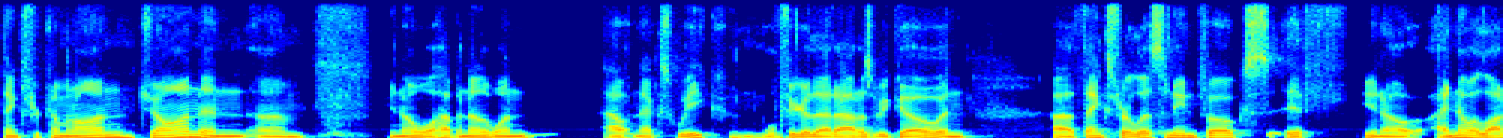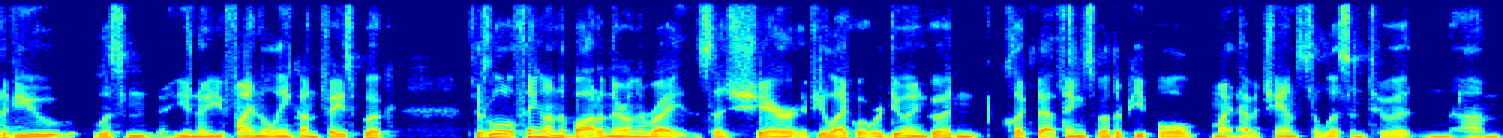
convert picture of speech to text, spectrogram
thanks for coming on, John, and um, you know we'll have another one out next week. We'll figure that out as we go. And uh, thanks for listening, folks. If you know, I know a lot of you listen. You know, you find the link on Facebook there's a little thing on the bottom there on the right that says share. If you like what we're doing, go ahead and click that thing so other people might have a chance to listen to it and um,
